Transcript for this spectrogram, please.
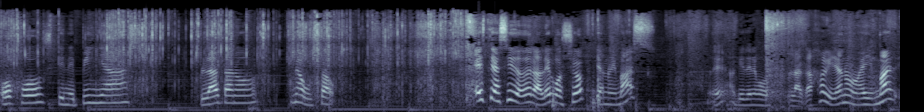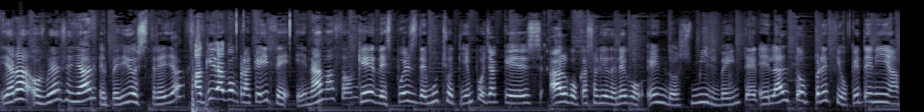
Ojos, tiene piñas, plátanos. Me ha gustado. Este ha sido de la Lego Shop, ya no hay más. ¿Eh? Aquí tenemos la caja que ya no hay más. Y ahora os voy a enseñar el pedido estrella. Aquí la compra que hice en Amazon, que después de mucho tiempo, ya que es algo que ha salido de Lego en 2020, el alto precio que tenía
